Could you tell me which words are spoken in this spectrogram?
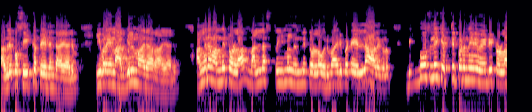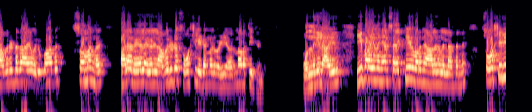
അതിലിപ്പോ സീക്രട്ട് ഏജന്റ് ആയാലും ഈ പറയുന്ന അഖിൽമാരാർ ആയാലും അങ്ങനെ വന്നിട്ടുള്ള നല്ല സ്ട്രീമിൽ നിന്നിട്ടുള്ള ഒരുമാതിരിപ്പെട്ട എല്ലാ ആളുകളും ബിഗ് ബോസിലേക്ക് എത്തിപ്പെടുന്നതിന് വേണ്ടിയിട്ടുള്ള അവരുടേതായ ഒരുപാട് ശ്രമങ്ങൾ പല വേളകളിൽ അവരുടെ സോഷ്യൽ ഇടങ്ങൾ വഴി അവർ നടത്തിയിട്ടുണ്ട്. ഒന്നുകിൽ അതിൽ ഈ പറയുന്ന ഞാൻ സെലക്ട് ചെയ്ത് പറഞ്ഞ ആളുകളെല്ലാം തന്നെ സോഷ്യലി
